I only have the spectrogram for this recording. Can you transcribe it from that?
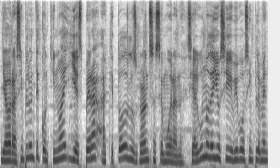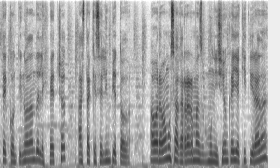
Y ahora simplemente continúa y espera a que todos los grunts se mueran. Si alguno de ellos sigue vivo simplemente continúa dándole headshot hasta que se limpie todo. Ahora vamos a agarrar más munición que hay aquí tirada.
